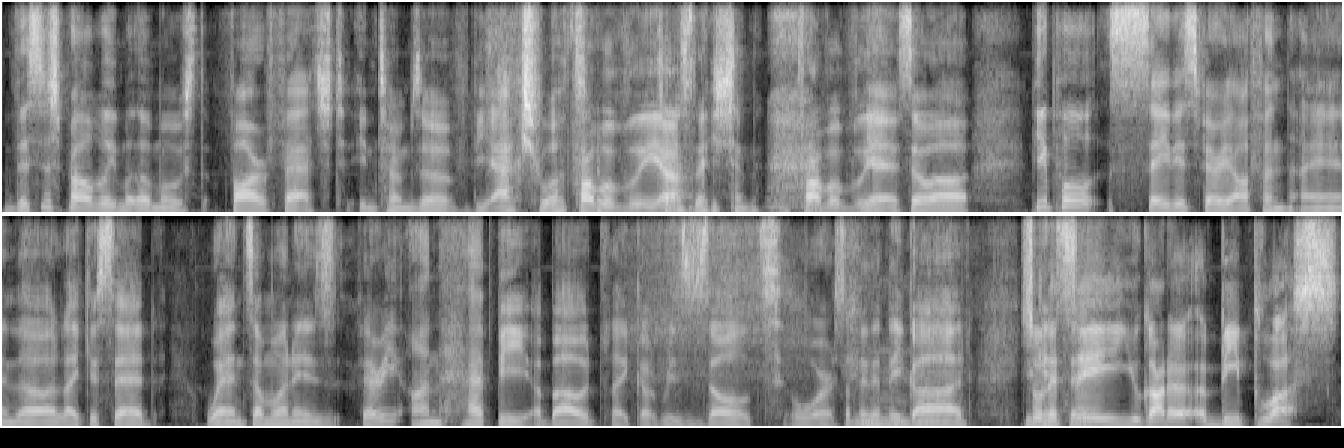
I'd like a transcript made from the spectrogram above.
this is probably the most far fetched in terms of the actual Probably, yeah. translation. Probably. Yeah, so uh, people say this very often, and uh, like you said, when someone is very unhappy about like a result or something that they got, Hmm. So can let's say you got a, a B plus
